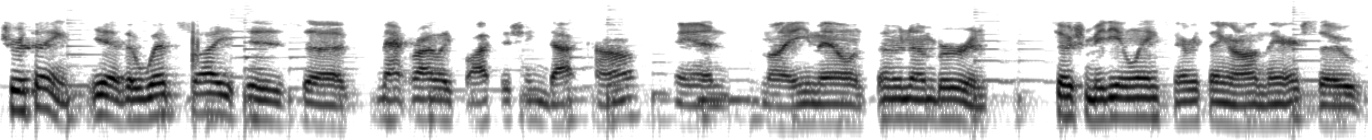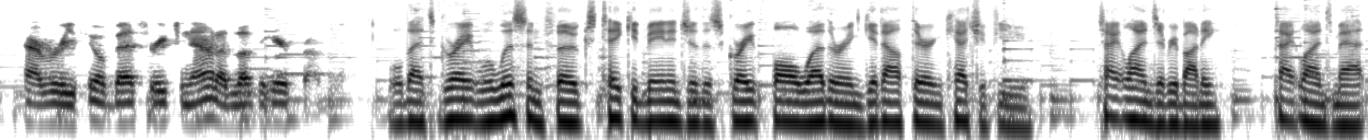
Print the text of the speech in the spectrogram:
Sure thing. Yeah, the website is uh, mattreillyflyfishing.com and my email and phone number and social media links and everything are on there. So, however you feel best reaching out, I'd love to hear from you. Well, that's great. Well, listen, folks, take advantage of this great fall weather and get out there and catch a few. Tight lines, everybody. Tight lines, Matt.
